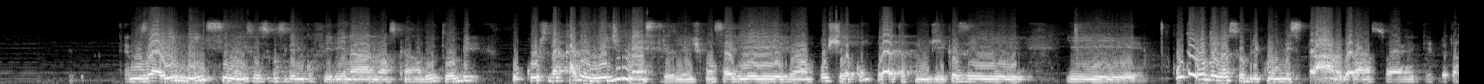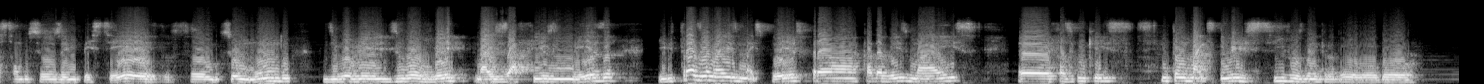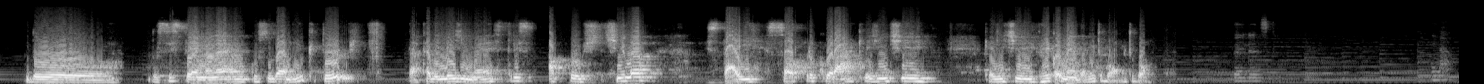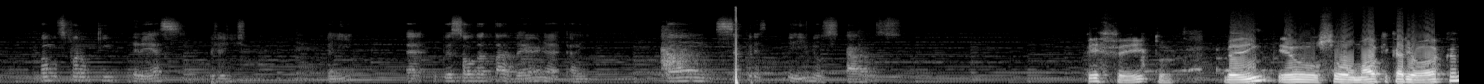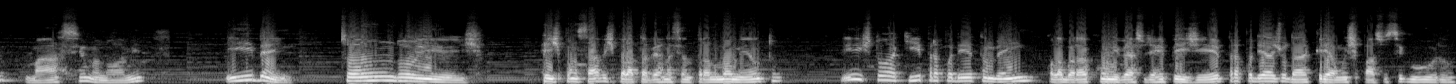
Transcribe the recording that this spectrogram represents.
Temos aí bem em cima, se vocês conseguirem conferir na, no nosso canal do YouTube, o curso da Academia de Mestres, onde a gente consegue ver uma apostila completa com dicas e, e conteúdo né, sobre como mestrar, melhorar a sua interpretação dos seus NPCs, do seu, do seu mundo, desenvolver, desenvolver mais desafios em mesa e trazer mais, mais players para cada vez mais é, fazer com que eles se sintam mais imersivos dentro do, do, do do sistema, né? É um curso da Nuke Turp, da Academia de Mestres, apostila está aí, só procurar que a gente que a gente recomenda, muito bom, muito bom. Vamos para o que interessa. Hoje a gente aí é, o pessoal da taverna aí. Então, se apresente aí, meus caros. Perfeito. Bem, eu sou o Malk Carioca, Márcio, meu nome. E, bem, sou um dos responsáveis pela Taverna Central no momento. E estou aqui para poder também colaborar com o universo de RPG para poder ajudar a criar um espaço seguro,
